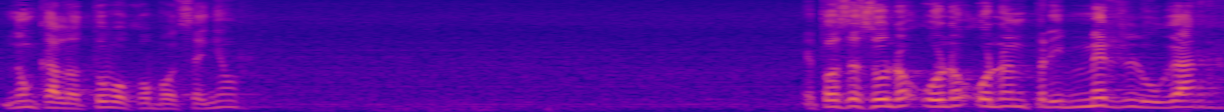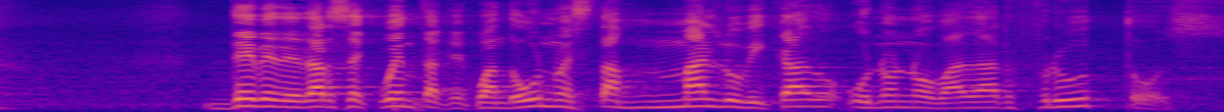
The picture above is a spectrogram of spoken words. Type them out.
Nunca lo tuvo como Señor. Entonces uno, uno, uno en primer lugar debe de darse cuenta que cuando uno está mal ubicado, uno no va a dar frutos.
